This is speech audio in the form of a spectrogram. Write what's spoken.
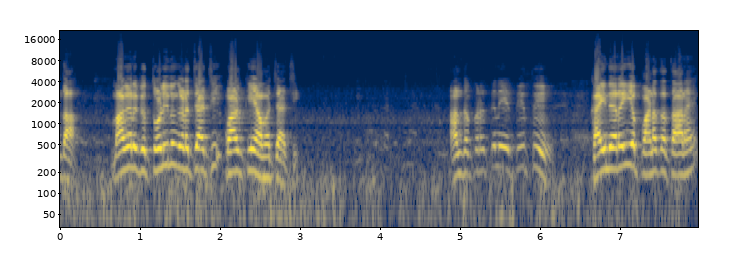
இந்தா மகனுக்கு தொழிலும் கிடைச்சாச்சு வாழ்க்கையும் அமைச்சாச்சு. அந்த பிரச்சனையை தீர்த்து கை நிறைய பணத்தை தாரேன்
